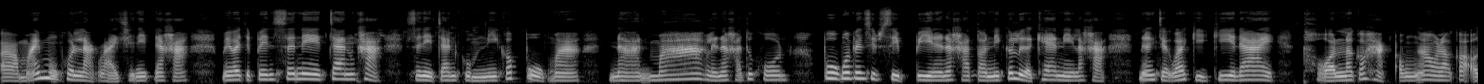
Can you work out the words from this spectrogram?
เอ่อไม้มงคลหลากหลายชนิดนะคะ ไม่ว่าจะเป็นเสน่จันค่ะ เสน่จันกลุ่มนี้ก็ปลูกมานานมากเลยนะคะ ทุกคนปลูกมาเป็น 10บสปีเลยนะคะ ตอนนี้ก็เหลือแค่นี้ละค่ะ เนื่องจากว่ากีกี้ได้ถอนแล้วก็หักเอาเง่าแล้วก็เอา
